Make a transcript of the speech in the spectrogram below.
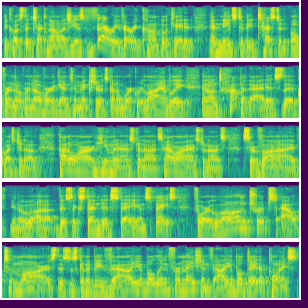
because the technology is very, very complicated and needs to be tested over and over and over again to make sure it's going to work reliably. And on top of that, it's the question of how do our human astronauts, how do our astronauts survive, you know, uh, this extended stay in space? For long trips out to Mars, this is going to be valuable information, valuable data points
